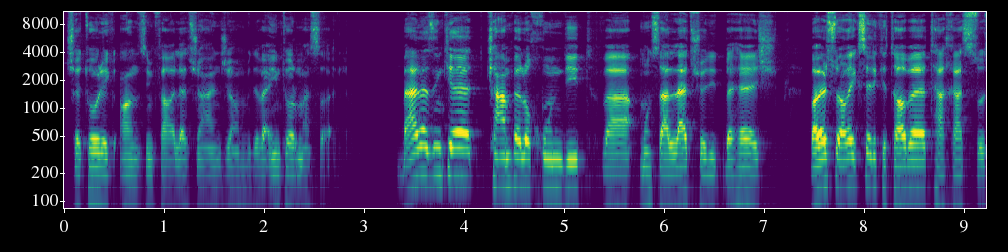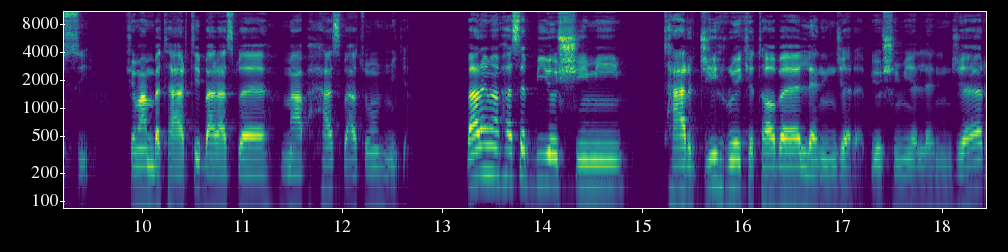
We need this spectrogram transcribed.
چطور یک آنزیم فعالیتش رو انجام میده و اینطور مسائل. بعد از اینکه کمپل رو خوندید و مسلط شدید بهش و بر سراغ یک سری کتاب تخصصی که من به ترتیب بر حسب مبحث بهتون میگم. برای مبحث بیوشیمی ترجیح روی کتاب لنینجره بیوشیمی لنینجر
